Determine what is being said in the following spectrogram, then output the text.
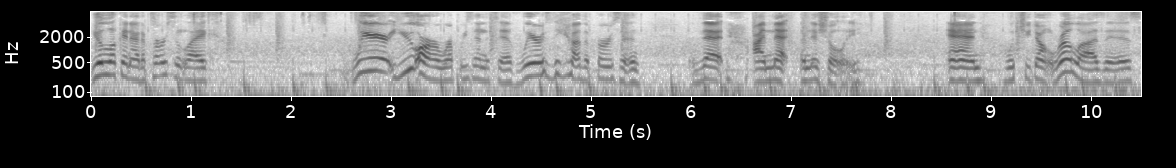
you're looking at a person like, where you are a representative, where's the other person that I met initially? And what you don't realize is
